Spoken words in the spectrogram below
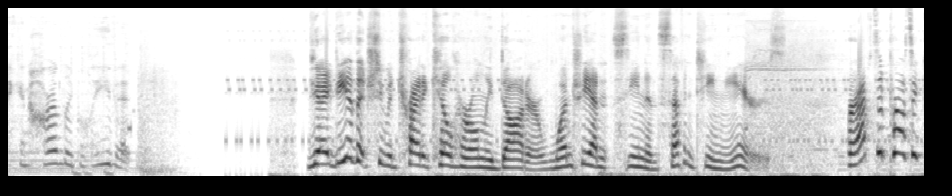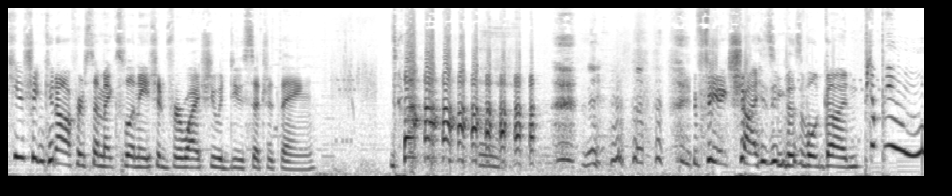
I can hardly believe it. The idea that she would try to kill her only daughter, one she hadn't seen in 17 years. Perhaps the prosecution can offer some explanation for why she would do such a thing. Phoenix shot his invisible gun. Pew pew!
